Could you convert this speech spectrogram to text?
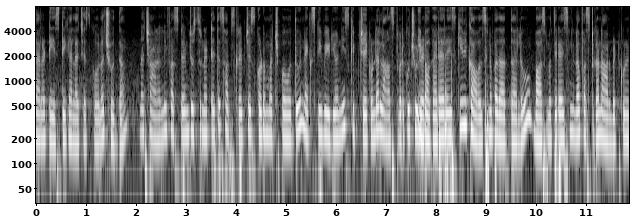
చాలా టేస్టీగా ఎలా చేసుకోవాలో చూద్దాం. నా ఛానల్ని ఫస్ట్ టైం చూస్తున్నట్టయితే సబ్స్క్రైబ్ చేసుకోవడం మర్చిపోవద్దు. నెక్స్ట్ ఈ వీడియోని స్కిప్ చేయకుండా లాస్ట్ వరకు చూడండి. బగారా రైస్కి ఇవి కావాల్సిన పదార్థాలు బాస్మతి రైస్ని ఇలా ఫస్ట్గా నానబెట్టుకుని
